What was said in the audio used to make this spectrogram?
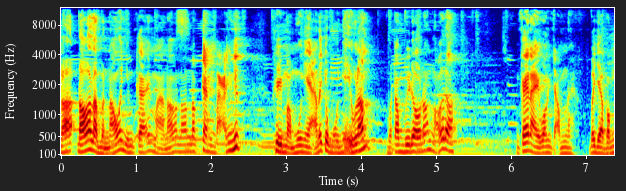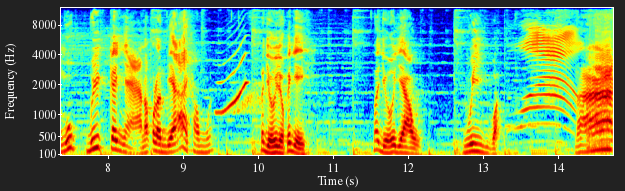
Đó đó là mình nói những cái mà nó nó nó căn bản nhất khi mà mua nhà nói chung mua nhiều lắm mà trong video nó không nổi đâu. Cái này quan trọng nè bây giờ bạn muốn biết cái nhà nó có lên giá hay không á nó dựa vào cái gì? Nó dựa vào quy hoạch. Đó.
